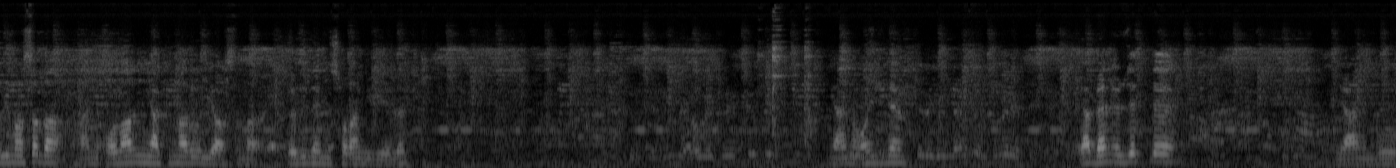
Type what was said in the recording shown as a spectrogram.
uymasa da hani olanın yakınları uyuyor aslında. Ölüdeniz falan gibi yerler. Yani o yüzden ya ben özetle yani bu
